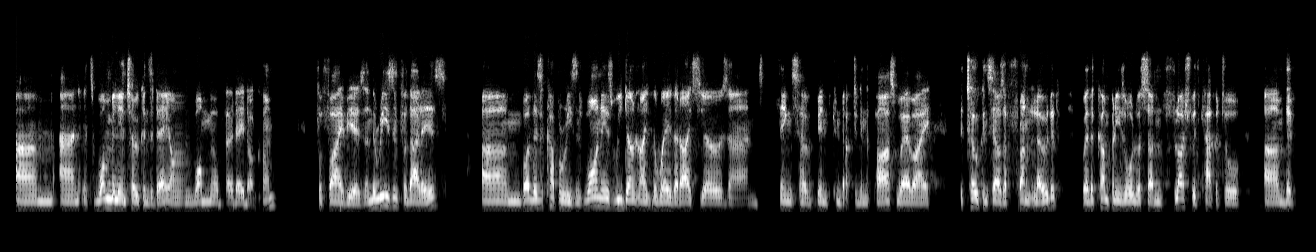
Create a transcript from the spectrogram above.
um, and it's one million tokens a day on onemilperday.com for five years. And the reason for that is, um, well, there's a couple of reasons. One is we don't like the way that ICOs and things have been conducted in the past whereby the token sales are front loaded, where the company is all of a sudden flush with capital. Um, they've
